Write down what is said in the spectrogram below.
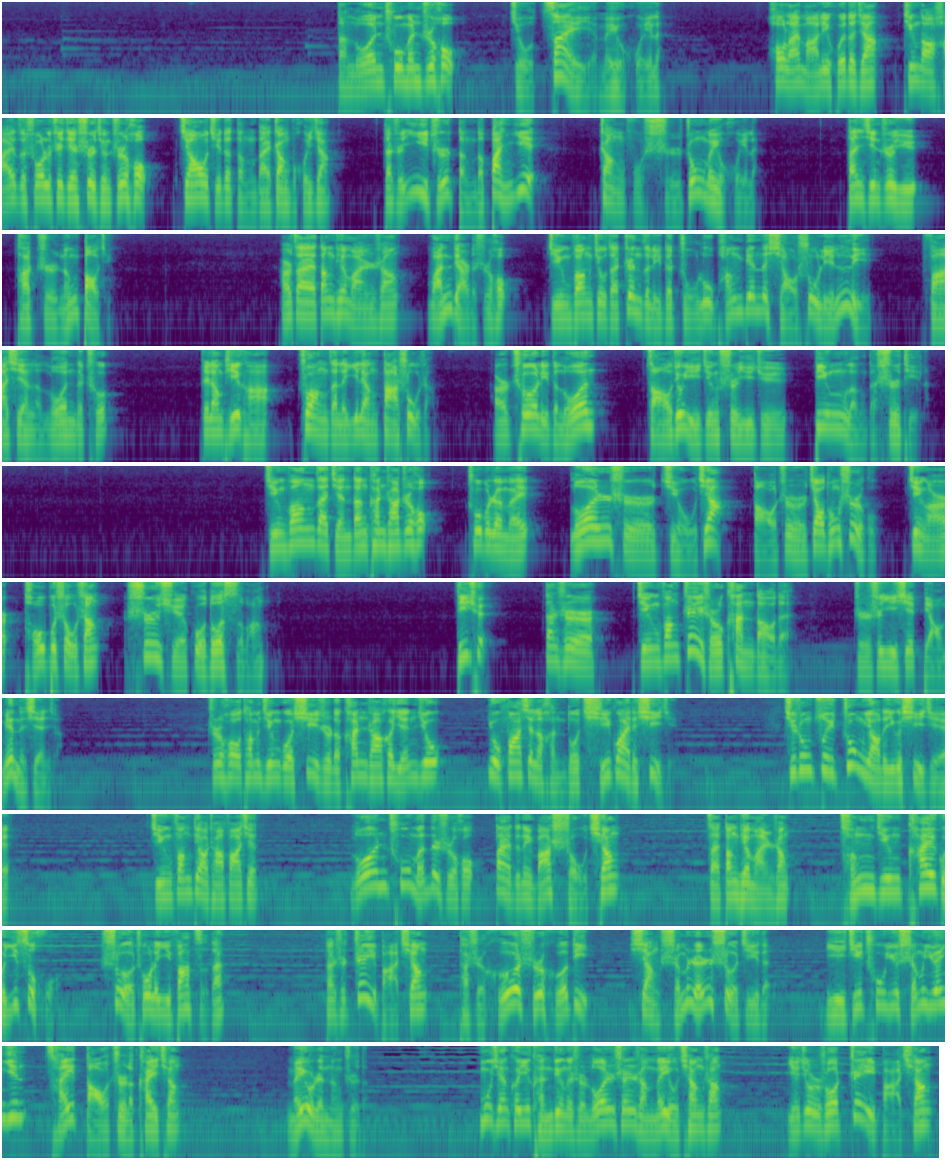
但罗恩出门之后，就再也没有回来。后来，玛丽回到家，听到孩子说了这件事情之后，焦急的等待丈夫回家，但是一直等到半夜，丈夫始终没有回来。担心之余，她只能报警。而在当天晚上晚点的时候，警方就在镇子里的主路旁边的小树林里发现了罗恩的车。这辆皮卡撞在了一辆大树上，而车里的罗恩早就已经是一具冰冷的尸体了。警方在简单勘查之后，初步认为罗恩是酒驾导致交通事故。进而头部受伤、失血过多死亡。的确，但是警方这时候看到的，只是一些表面的现象。之后，他们经过细致的勘查和研究，又发现了很多奇怪的细节。其中最重要的一个细节，警方调查发现，罗恩出门的时候带的那把手枪，在当天晚上曾经开过一次火。射出了一发子弹，但是这把枪它是何时何地向什么人射击的，以及出于什么原因才导致了开枪，没有人能知道。目前可以肯定的是，罗恩身上没有枪伤，也就是说，这把枪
